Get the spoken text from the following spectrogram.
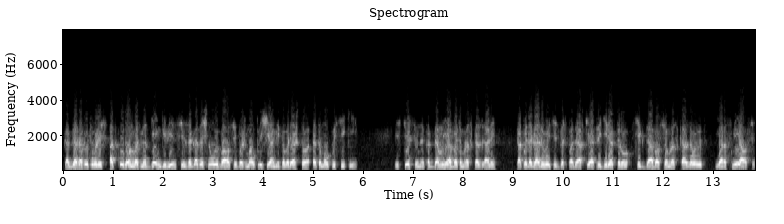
Когда допытывались, откуда он возьмет деньги, Винси загадочно улыбался и пожимал плечами, говоря, что это мол пустяки. Естественно, когда мне об этом рассказали, как вы догадываетесь, господа, в театре директору всегда обо всем рассказывают, я рассмеялся.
